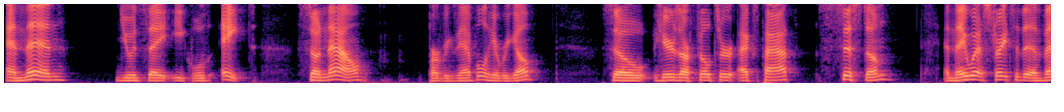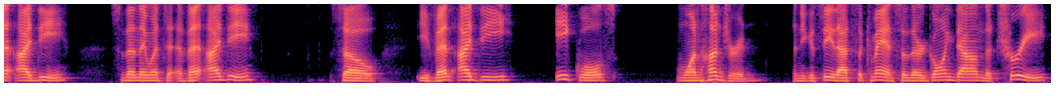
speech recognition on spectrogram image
And then you would say equals eight. So now, perfect example, here we go. So here's our filter XPath system, and they went straight to the event ID. So then they went to event ID. So event ID equals 100. And you can see that's the command. So they're going down the tree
